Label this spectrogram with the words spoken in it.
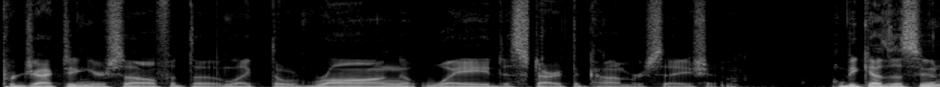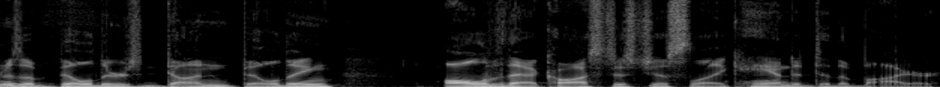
projecting yourself at the like the wrong way to start the conversation. Because as soon as a builder's done building, all of that cost is just like handed to the buyer.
